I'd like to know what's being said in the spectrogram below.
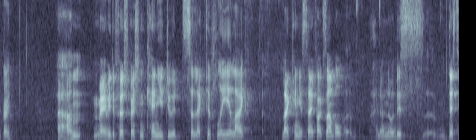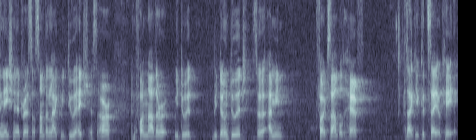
Okay. Um, maybe the first question: Can you do it selectively? Like, like, can you say, for example, I don't know, this uh, destination address or something like we do HSR, and for another we do it, we don't do it. So, I mean, for example, to have, like, you could say, okay,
